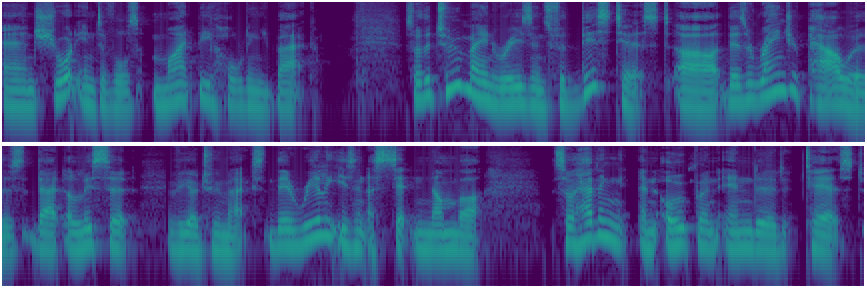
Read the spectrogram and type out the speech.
and short intervals might be holding you back. So, the two main reasons for this test are there's a range of powers that elicit VO2 max. There really isn't a set number. So, having an open ended test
